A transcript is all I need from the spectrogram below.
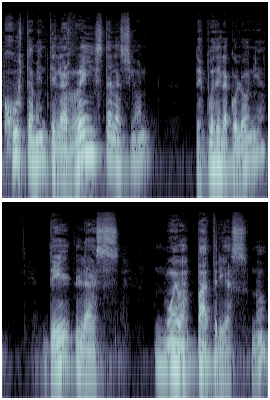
justamente la reinstalación después de la colonia de las nuevas patrias, ¿no?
